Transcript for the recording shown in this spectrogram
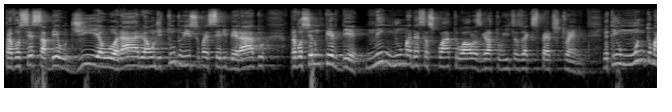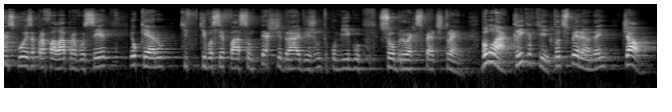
para você saber o dia, o horário, aonde tudo isso vai ser liberado, para você não perder nenhuma dessas quatro aulas gratuitas do Expert Training. Eu tenho muito mais coisa para falar para você. Eu quero que, que você faça um test drive junto comigo sobre o Expert Training. Vamos lá, clica aqui, estou te esperando, hein? Tchau!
